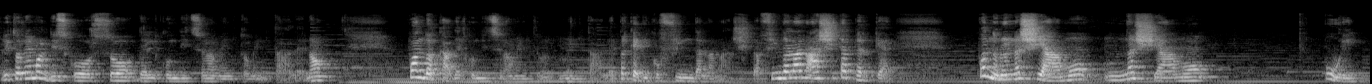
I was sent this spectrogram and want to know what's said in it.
Ritorniamo al discorso del condizionamento mentale, no? Quando accade il condizionamento mentale? Perché dico fin dalla nascita? Fin dalla nascita perché quando noi nasciamo, nasciamo puri,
